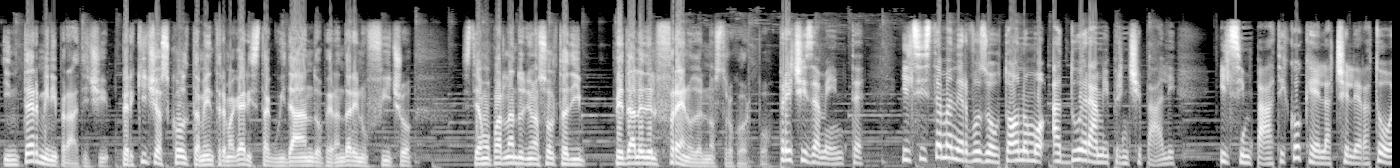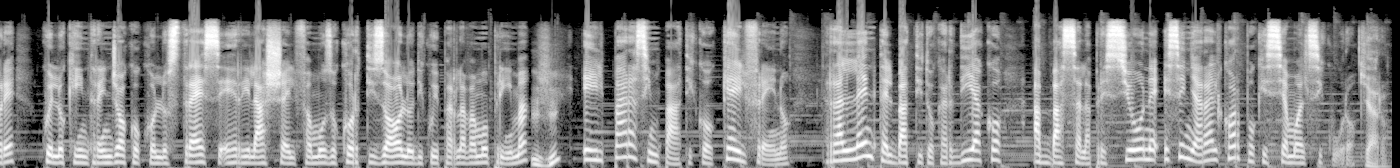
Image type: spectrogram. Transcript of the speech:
In termini pratici, per chi ci ascolta mentre magari sta guidando per andare in ufficio, stiamo parlando di una sorta di pedale del freno del nostro corpo. Precisamente. Il sistema nervoso autonomo ha due rami principali. Il simpatico, che è l'acceleratore, quello che entra in gioco con lo stress e rilascia il famoso cortisolo di cui parlavamo prima, Mhm. e il parasimpatico, che è il freno. Rallenta il battito cardiaco, abbassa la pressione e segnala al corpo che siamo al sicuro. Chiaro.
